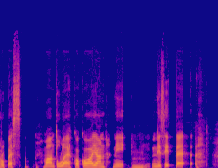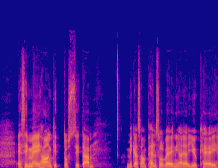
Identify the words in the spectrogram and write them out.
rupesi vaan tulee koko ajan, niin, mm. niin sitten esim. me ei hankittu sitä, mikä se on Pennsylvania ja UK,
